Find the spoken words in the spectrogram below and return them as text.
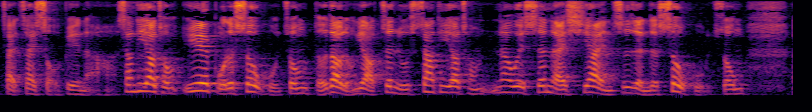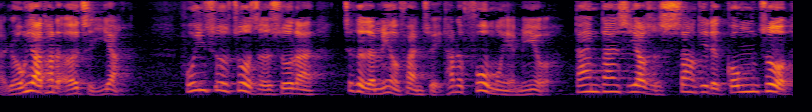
在在手边的哈。上帝要从约伯的受苦中得到荣耀，正如上帝要从那位生来瞎眼之人的受苦中荣耀他的儿子一样。福音书的作者说呢，这个人没有犯罪，他的父母也没有，单单是要使上帝的工作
